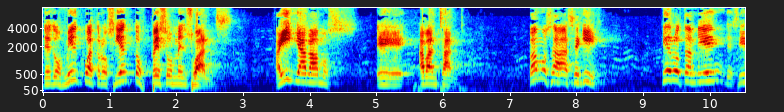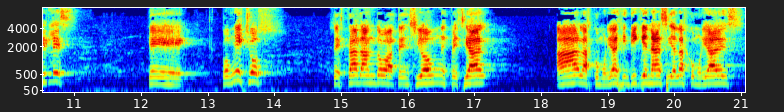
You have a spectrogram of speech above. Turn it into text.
de 2.400 pesos mensuales. Ahí ya vamos eh, avanzando. Vamos a seguir. Quiero también decirles que con hechos se está dando atención especial a las comunidades indígenas y a las comunidades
